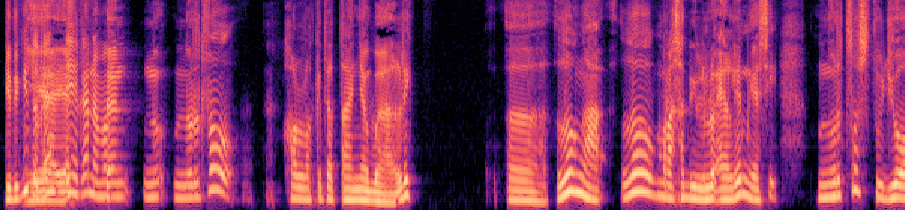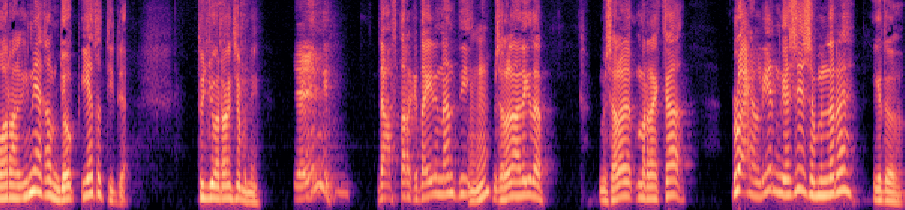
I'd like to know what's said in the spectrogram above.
Gitu-gitu Iya, kan? iya. Iya kan emang. Dan nu- menurut lo kalau kita tanya balik eh lo nggak lo merasa diri lo alien gak sih? Menurut lo setuju orang ini akan menjawab iya atau tidak? Tujuh orang siapa nih? Ya ini daftar kita ini nanti. Hmm? Misalnya nanti kita misalnya mereka lo alien gak sih sebenarnya gitu.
